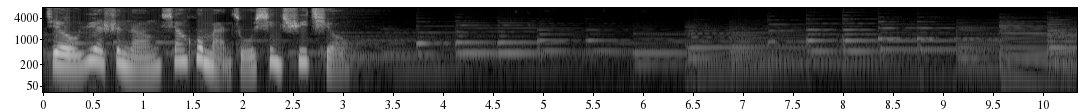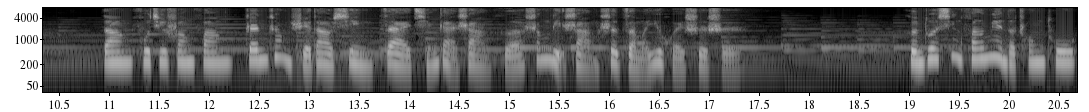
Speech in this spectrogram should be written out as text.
就越是能相互满足性需求。当夫妻双方真正学到性在情感上和生理上是怎么一回事时，很多性方面的冲突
